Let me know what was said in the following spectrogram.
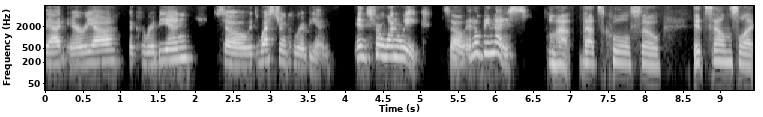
that area, the Caribbean. So it's Western Caribbean. It's for one week. So it'll be nice. Well, that that's cool. So it sounds like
